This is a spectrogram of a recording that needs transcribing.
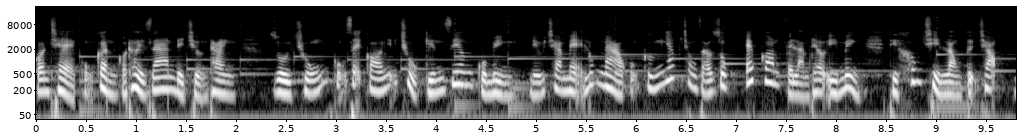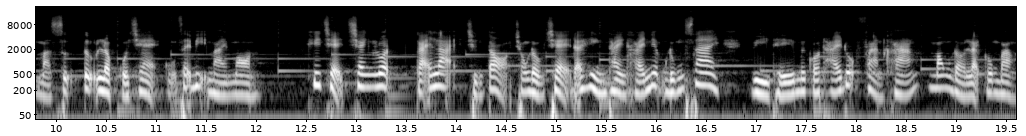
con trẻ cũng cần có thời gian để trưởng thành, rồi chúng cũng sẽ có những chủ kiến riêng của mình. Nếu cha mẹ lúc nào cũng cứng nhắc trong giáo dục, ép con phải làm theo ý mình, thì không chỉ lòng tự trọng mà sự tự lập của trẻ cũng sẽ bị mài mòn. Khi trẻ tranh luận, cãi lại, chứng tỏ trong đầu trẻ đã hình thành khái niệm đúng sai, vì thế mới có thái độ phản kháng, mong đòi lại công bằng.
